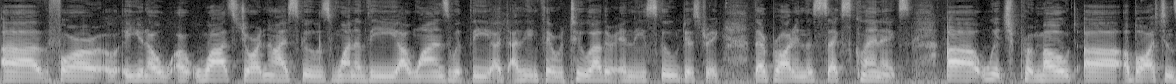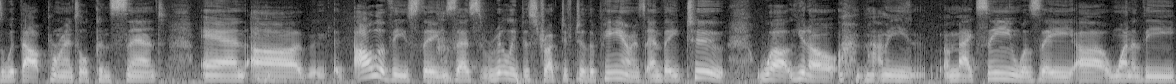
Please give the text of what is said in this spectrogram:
Uh, for you know, uh, Watts Jordan High School is one of the uh, ones with the. Uh, I think there were two other in the school district that brought in the sex clinics, uh, which promote uh, abortions without parental consent, and all of these things that's really destructive to the parents. And they too, well, you know, I mean, Maxine was a one of the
